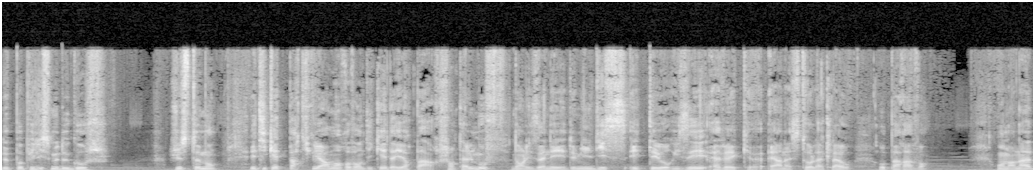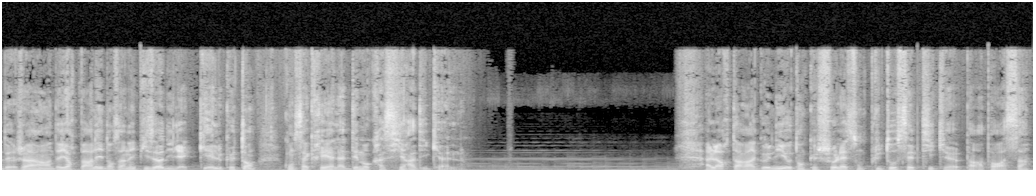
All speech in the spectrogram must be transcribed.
de populisme de gauche? Justement, étiquette particulièrement revendiquée d'ailleurs par Chantal Mouffe dans les années 2010 et théorisée avec Ernesto Laclau auparavant. On en a déjà hein, d'ailleurs parlé dans un épisode il y a quelques temps consacré à la démocratie radicale. Alors Tarragoni autant que Cholet sont plutôt sceptiques euh, par rapport à ça.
